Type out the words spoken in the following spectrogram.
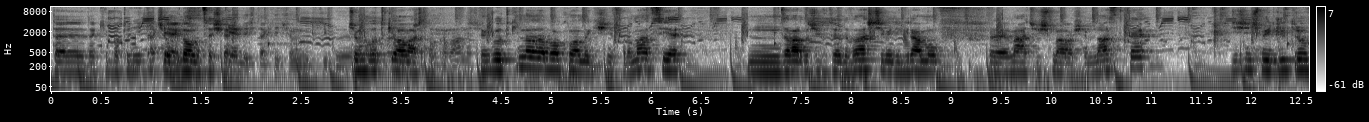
te, takie batoniki Tak ciągnące się. Kiedyś takie ciągutki były. Ciągutki, o właśnie. przepakowane. Ciągutki, no na boku mamy jakieś informacje. Mm, Zawartość tutaj 12 mg, e, Maciuś ma 18. 10 ml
